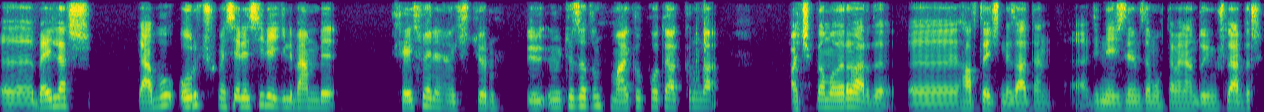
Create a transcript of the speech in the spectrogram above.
Ee, beyler ya bu oruç meselesiyle ilgili ben bir şey söylemek istiyorum. Ümit Özat'ın Michael Pote hakkında açıklamaları vardı ee, hafta içinde zaten e, dinleyicilerimiz de muhtemelen duymuşlardır.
